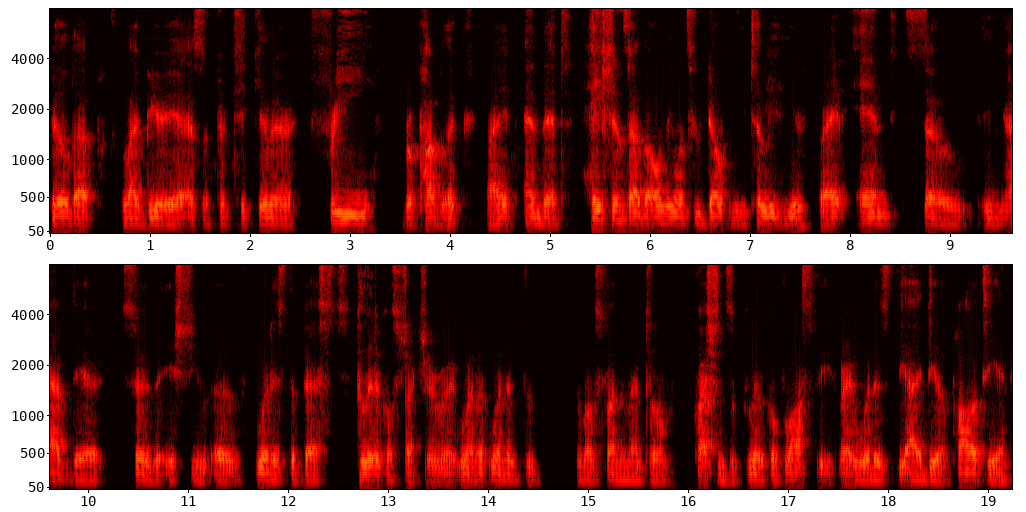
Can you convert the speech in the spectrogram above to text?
build up Liberia as a particular free republic, right? And that Haitians are the only ones who don't need to leave, right? And so you have there of the issue of what is the best political structure, right? One, one of the, the most fundamental questions of political philosophy, right? What is the ideal polity? And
